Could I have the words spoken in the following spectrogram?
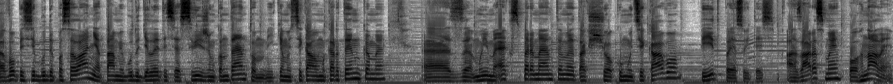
Е, В описі буде посилання, там я буду ділитися свіжим контентом, якимось цікавими картинками е, з моїми експериментами. Так що, кому цікаво, підписуйтесь. А зараз ми погнали!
